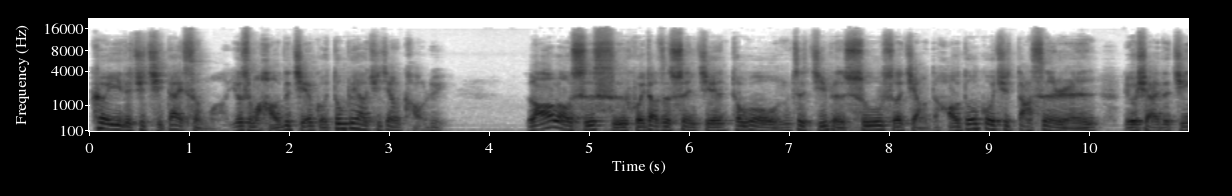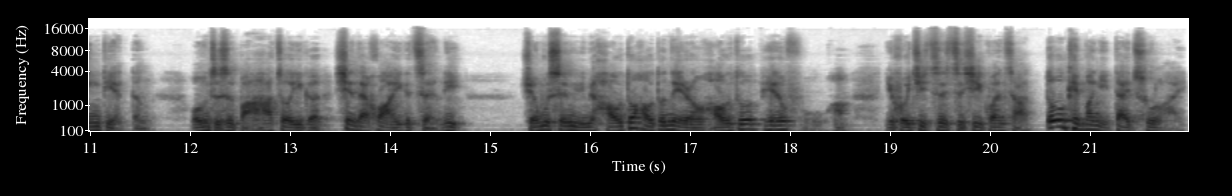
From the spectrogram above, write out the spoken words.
刻意的去期待什么，有什么好的结果，都不要去这样考虑，老老实实回到这瞬间。通过我们这几本书所讲的好多过去大圣人留下来的经典等，我们只是把它做一个现代化一个整理。全部生命里面好多好多内容，好多篇幅啊，你回去仔仔细观察，都可以帮你带出来，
